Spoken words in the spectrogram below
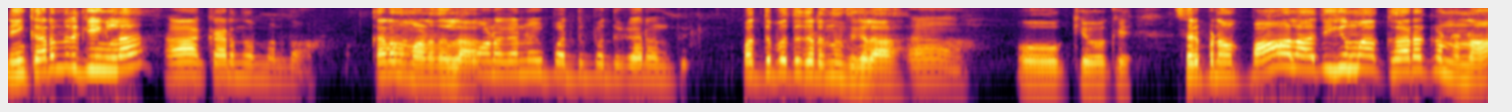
நீங்க கறந்துருக்கீங்களா? ஆ கறந்த மாதிரி தான். கறந்து மாடுங்களா? போன கண்ணுக்கு பத்து பத்து கறந்து. பத்து பத்து கறந்துங்களா? ஓகே ஓகே. சரி இப்போ நம்ம பால் அதிகமாக கறக்கணும்னா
